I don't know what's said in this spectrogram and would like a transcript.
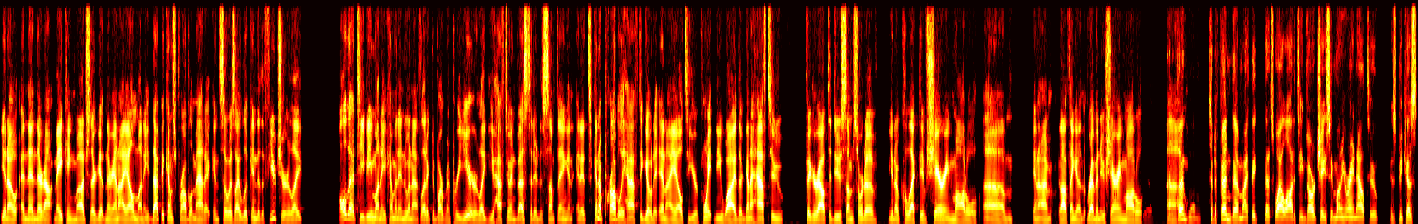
you know, and then they're not making much, they're getting their NIL money, that becomes problematic. And so as I look into the future, like all that TV money coming into an athletic department per year, like you have to invest it into something. And, and it's going to probably have to go to NIL to your point, DY. They're going to have to figure out to do some sort of, you know, collective sharing model. Um, and I'm not thinking of the revenue sharing model. Yeah uh, defend them, to defend them. I think that's why a lot of teams are chasing money right now too, is because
